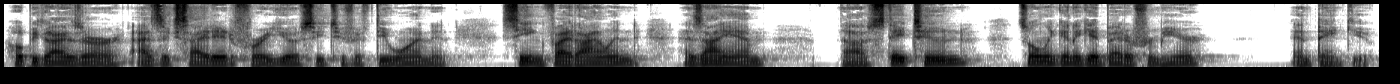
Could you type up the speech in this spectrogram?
Hope you guys are as excited for UFC 251 and seeing Fight Island as I am. Uh, stay tuned. It's only going to get better from here. And thank you.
